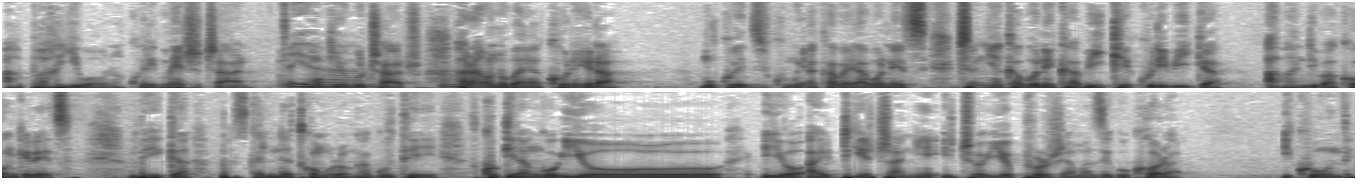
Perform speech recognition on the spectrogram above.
apari wabona ko ari menshi cyane mu gihugu cacu. Hari abantu bayakorera mu kwezi kumwe akaba yabonetse. Canke akaboneka bike kuri biga abandi bakongereza. Mbega pascaline twomuronka gute? Kugira ngo iyo iyo idea ico iyo projet yamaze gukora ikunde.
